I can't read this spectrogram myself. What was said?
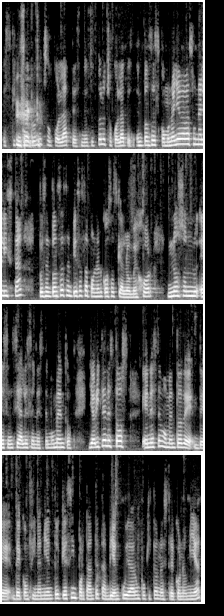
Es que compro unos chocolates, necesito los chocolates. Entonces, como no llevabas una lista, pues entonces empiezas a poner cosas que a lo mejor no son esenciales en este momento. Y ahorita en estos, en este momento de, de, confinamiento y que es importante también cuidar un poquito nuestra economía,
